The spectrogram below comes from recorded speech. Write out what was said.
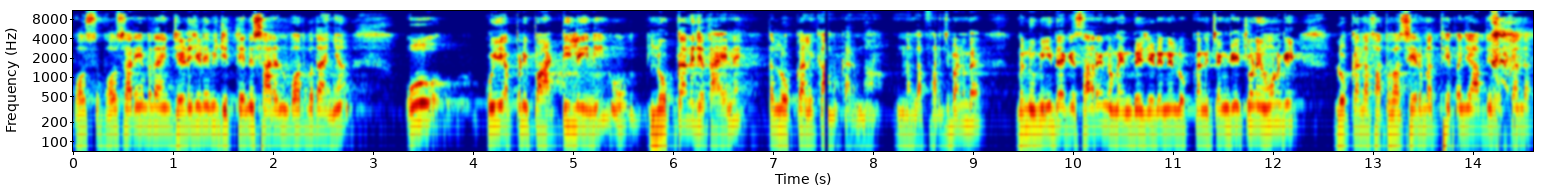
ਬਹੁਤ ਬਹੁਤ ਸਾਰੀਆਂ ਵਧਾਈਆਂ। ਜਿਹੜੇ ਜਿਹੜੇ ਵੀ ਜਿੱਤੇ ਨੇ ਸਾਰਿਆਂ ਨੂੰ ਬਹੁਤ ਵਧਾਈਆਂ। ਉਹ ਕੋਈ ਆਪਣੀ ਪਾਰਟੀ ਲਈ ਨਹੀਂ, ਉਹ ਲੋਕਾਂ ਨੇ ਜਿਤਾਏ ਨੇ, ਤਾਂ ਲੋਕਾਂ ਲਈ ਕੰਮ ਕਰਨਾ ਉਹਨਾਂ ਦਾ ਫਰਜ਼ ਬਣਦਾ ਮੈਨੂੰ ਉਮੀਦ ਹੈ ਕਿ ਸਾਰੇ ਨੁਮਾਇੰਦੇ ਜਿਹੜੇ ਨੇ ਲੋਕਾਂ ਨੇ ਚੰਗੇ ਚੁਣੇ ਹੋਣਗੇ। ਲੋਕਾਂ ਦਾ ਫਤਵਾ ਸਿਰ ਮੱਥੇ ਪੰਜਾਬ ਦੇ ਲੋਕਾਂ ਦਾ।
